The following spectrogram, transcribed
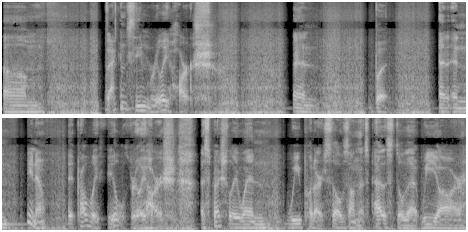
um, that can seem really harsh. And but and and you know it probably feels really harsh especially when we put ourselves on this pedestal that we are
